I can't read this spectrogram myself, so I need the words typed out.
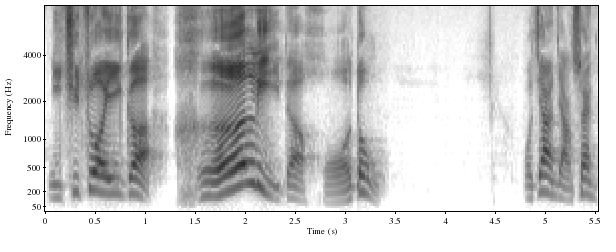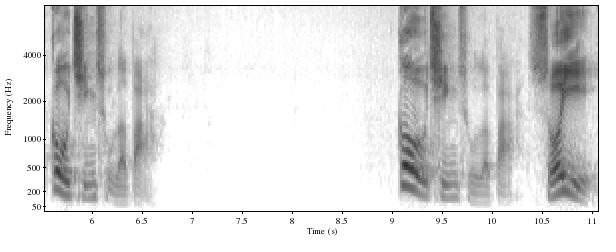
你去做一个合理的活动。我这样讲算够清楚了吧？够清楚了吧？所以，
